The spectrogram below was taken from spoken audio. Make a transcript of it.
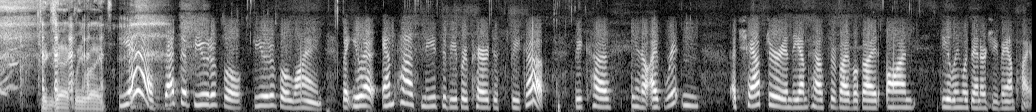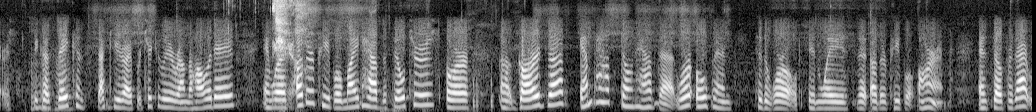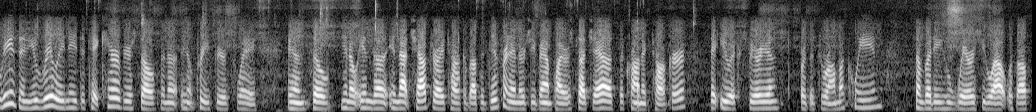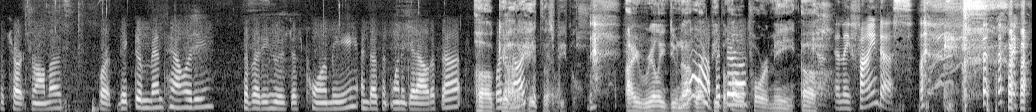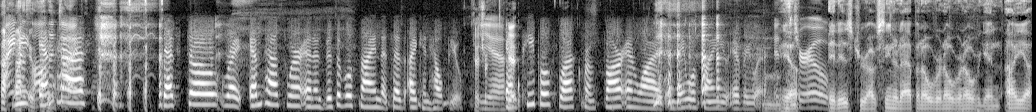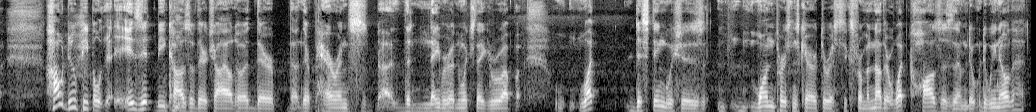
Exactly right. Yes, that's a beautiful, beautiful line. But you have, empaths need to be prepared to speak up because you know I've written a chapter in the Empath Survival Guide on dealing with energy vampires because they can suck you dry, particularly around the holidays. And whereas other people might have the filters or uh, guards up, empaths don't have that. We're open to the world in ways that other people aren't. And so for that reason, you really need to take care of yourself in a, in a pretty fierce way. And so, you know, in the in that chapter, I talk about the different energy vampires, such as the chronic talker that you experienced, or the drama queen, somebody who wears you out without the chart dramas, or a victim mentality, somebody who is just poor me and doesn't want to get out of that. Oh God, I hate those people. I really do not Yeah, like people. Oh, poor me. Oh, And they find us. they find us all the time. Empaths, that's so right. Empaths wear an invisible sign that says, I can help you. That's right. Yeah. And people flock from far and wide, and they will find you everywhere. It's yeah, true. It is true. I've seen it happen over and over and over again. I. Uh, how do people? Is it because of their childhood, their their parents, uh, the neighborhood in which they grew up? What distinguishes one person's characteristics from another? What causes them? Do, do we know that?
